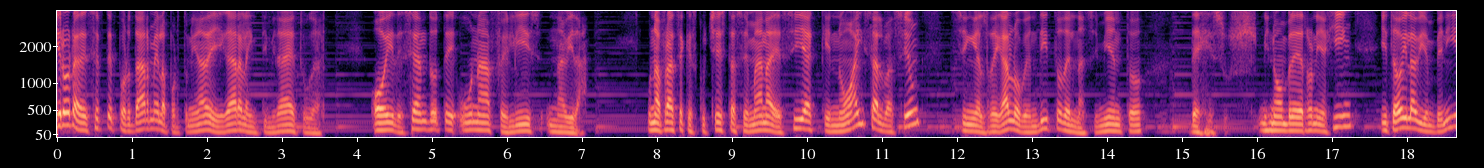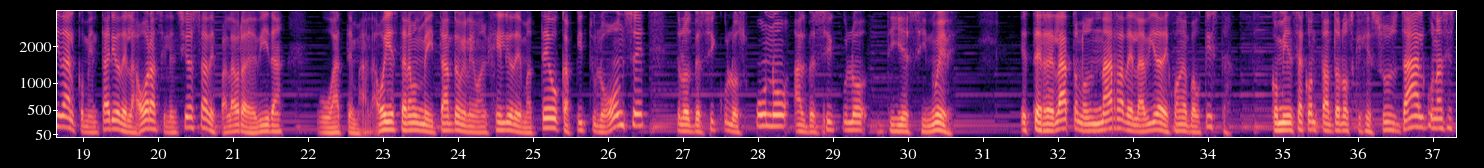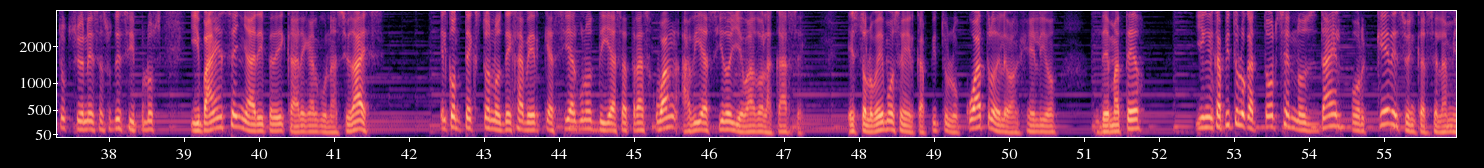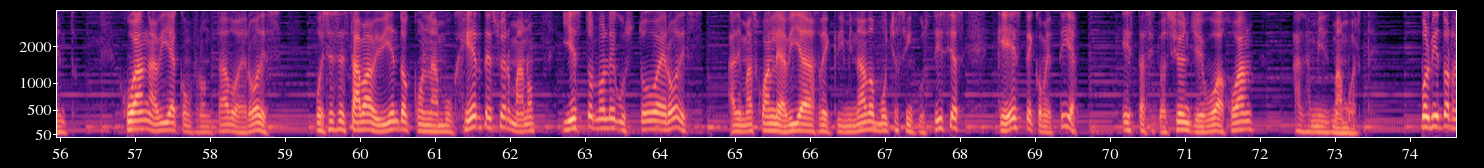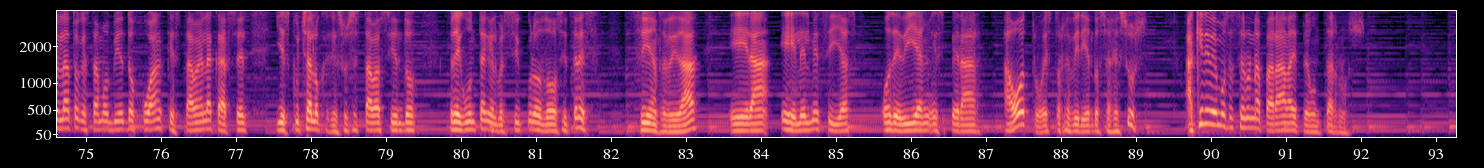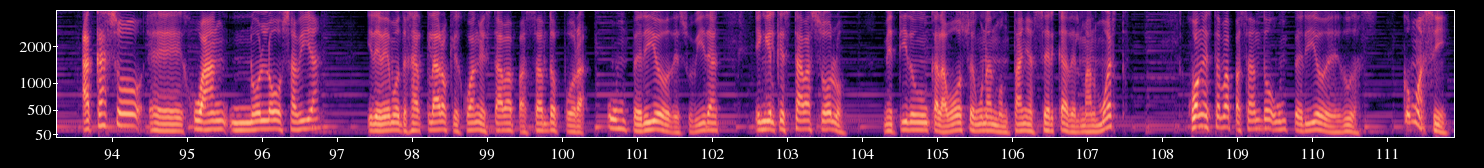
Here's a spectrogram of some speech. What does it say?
Quiero agradecerte por darme la oportunidad de llegar a la intimidad de tu hogar. Hoy deseándote una feliz Navidad. Una frase que escuché esta semana decía que no hay salvación sin el regalo bendito del nacimiento de Jesús. Mi nombre es Ronnie Ajín y te doy la bienvenida al comentario de la hora silenciosa de Palabra de Vida Guatemala. Hoy estaremos meditando en el Evangelio de Mateo capítulo 11 de los versículos 1 al versículo 19. Este relato nos narra de la vida de Juan el Bautista. Comienza contándonos que Jesús da algunas instrucciones a sus discípulos y va a enseñar y predicar en algunas ciudades. El contexto nos deja ver que hacía algunos días atrás Juan había sido llevado a la cárcel. Esto lo vemos en el capítulo 4 del Evangelio de Mateo. Y en el capítulo 14 nos da el porqué de su encarcelamiento. Juan había confrontado a Herodes, pues ese estaba viviendo con la mujer de su hermano y esto no le gustó a Herodes. Además, Juan le había recriminado muchas injusticias que éste cometía. Esta situación llevó a Juan a la misma muerte. Volviendo al relato que estamos viendo, Juan, que estaba en la cárcel y escucha lo que Jesús estaba haciendo, pregunta en el versículo 2 y 3 si en realidad era él el Mesías o debían esperar a otro, esto refiriéndose a Jesús. Aquí debemos hacer una parada y preguntarnos, ¿acaso eh, Juan no lo sabía? Y debemos dejar claro que Juan estaba pasando por un periodo de su vida en el que estaba solo, metido en un calabozo en unas montañas cerca del mal muerto. Juan estaba pasando un periodo de dudas. ¿Cómo así?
